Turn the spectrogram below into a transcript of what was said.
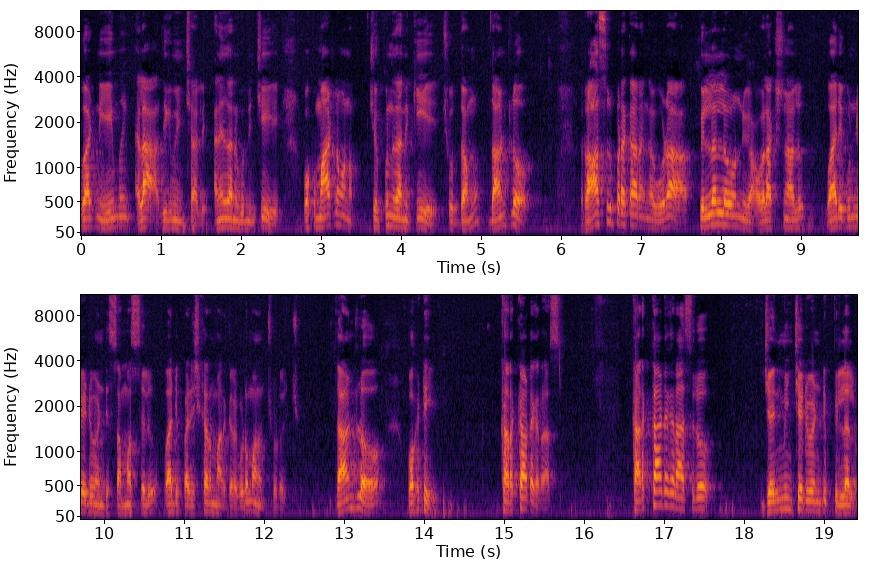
వాటిని ఏమి ఎలా అధిగమించాలి అనే దాని గురించి ఒక మాటలో మనం చెప్పుకునే దానికి చూద్దాము. దాంట్లో రాసుల ప్రకారంగా కూడా పిల్లల్లో ఉన్న అవలక్షణాలు వారికి ఉండేటువంటి సమస్యలు వాటి పరిష్కార మార్గాలు కూడా మనం చూడవచ్చు దాంట్లో ఒకటి కర్కాటక రాశి. కర్కాటక రాశిలో జన్మించేటువంటి పిల్లలు.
